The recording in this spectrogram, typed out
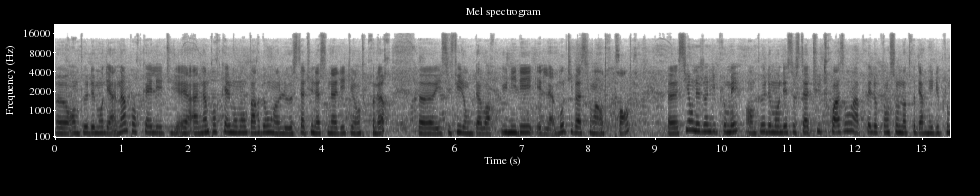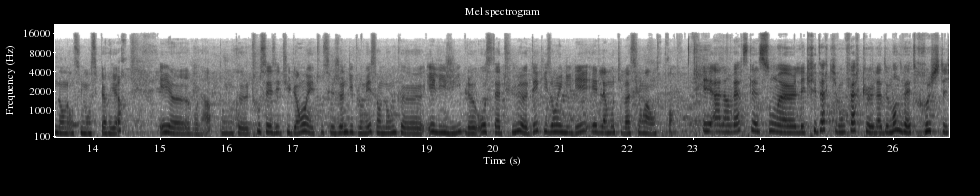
on peut demander à n'importe quel, à n'importe quel moment pardon, le statut national d'étudiant entrepreneur. il suffit donc d'avoir une idée et de la motivation à entreprendre. si on est jeune diplômé, on peut demander ce statut trois ans après l'obtention de notre dernier diplôme dans l'enseignement supérieur. Et voilà, donc tous ces étudiants et tous ces jeunes diplômés sont donc éligibles au statut dès qu'ils ont une idée et de la motivation à entreprendre. Et à l'inverse, quels sont euh, les critères qui vont faire que la demande va être rejetée?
